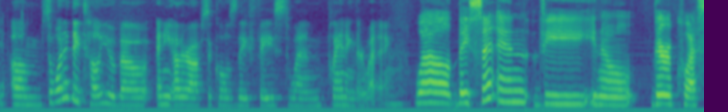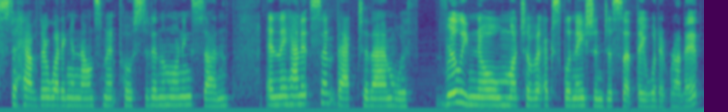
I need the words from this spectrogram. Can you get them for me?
Yeah. Um, so, what did they tell you about any other obstacles they faced when planning their wedding? Well, they sent in the, you know, their request to have their wedding announcement posted in the Morning Sun, and they had it sent back to them with really no much of an explanation, just that they wouldn't run it.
